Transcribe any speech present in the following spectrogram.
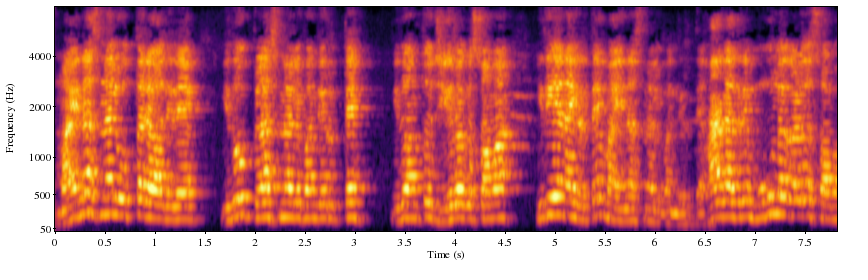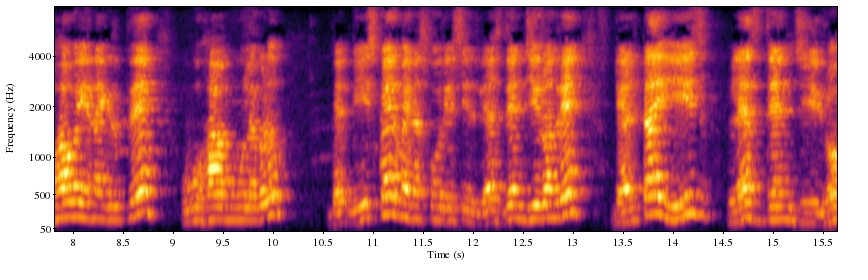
ಮೈನಸ್ನಲ್ಲಿ ಉತ್ತರ ಯಾವ್ದಿದೆ? ಇದು ಪ್ಲಸ್ನಲ್ಲಿ ಬಂದಿರುತ್ತೆ. ಇದು ಅಂತೂ ಜೀರೋಗೆ ಸಮ. ಇದು ಏನಾಗಿರುತ್ತೆ? ಮೈನಸ್ನಲ್ಲಿ ಬಂದಿರುತ್ತೆ. ಹಾಗಾದ್ರೆ ಮೂಲಗಳ ಸ್ವಭಾವ ಏನಾಗಿರುತ್ತೆ? ಊಹಾ ಮೂಲಗಳು B square minus four is less than zero ಅಂದ್ರೆ delta is less than zero.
